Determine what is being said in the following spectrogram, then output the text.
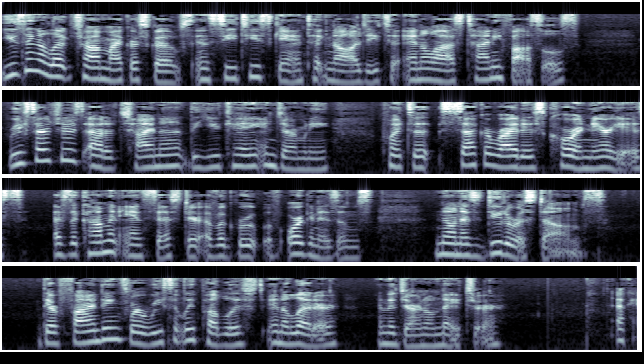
Using electron microscopes and CT scan technology to analyze tiny fossils, researchers out of China, the UK, and Germany point to Saccorhytus coronarius as the common ancestor of a group of organisms known as deuterostomes. Their findings were recently published in a letter in the journal Nature. Okay.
